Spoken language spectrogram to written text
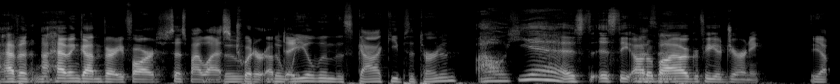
I haven't I haven't gotten very far since my last the, Twitter The update. wheel in the sky keeps a turning. oh yeah, it's it's the autobiography of Journey. Yep.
